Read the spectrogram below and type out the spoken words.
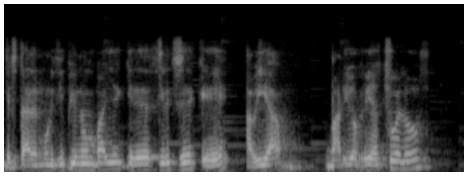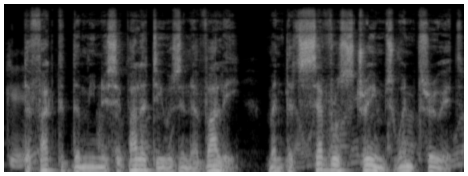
estar el municipio en un valle, quiere decirse que había varios riachuelos The fact that the municipality was in a valley meant that several streams went through it,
